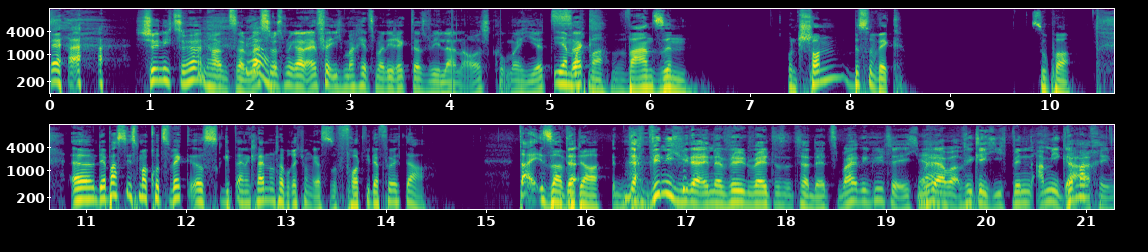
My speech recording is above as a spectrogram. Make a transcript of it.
Schön, dich zu hören, Hans. Ja. Weißt du, was mir gerade einfällt? Ich mache jetzt mal direkt das WLAN aus. Guck mal hier. Ja, mach Zack. mal. Wahnsinn. Und schon bist du weg. Super. Äh, der Basti ist mal kurz weg. Es gibt eine kleine Unterbrechung. Er ist sofort wieder für euch da. Da ist er wieder. Da bin ich wieder in der wilden Welt des Internets. Meine Güte, ich Ja. will aber wirklich, ich bin Amiga, man, Achim.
